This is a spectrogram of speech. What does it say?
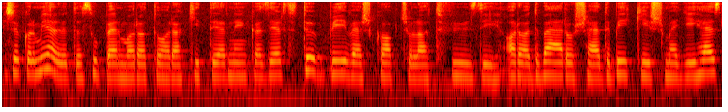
És akkor mielőtt a szupermaratonra kitérnénk, azért több éves kapcsolat fűzi Arad városát Békés megyéhez,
